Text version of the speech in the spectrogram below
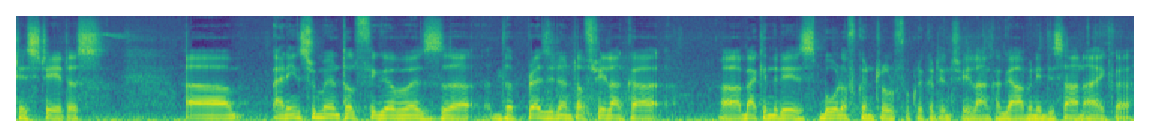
test status. Uh, an instrumental figure was uh, the president of Sri Lanka uh, back in the days, Board of Control for Cricket in Sri Lanka, Gamini Dissanayake.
